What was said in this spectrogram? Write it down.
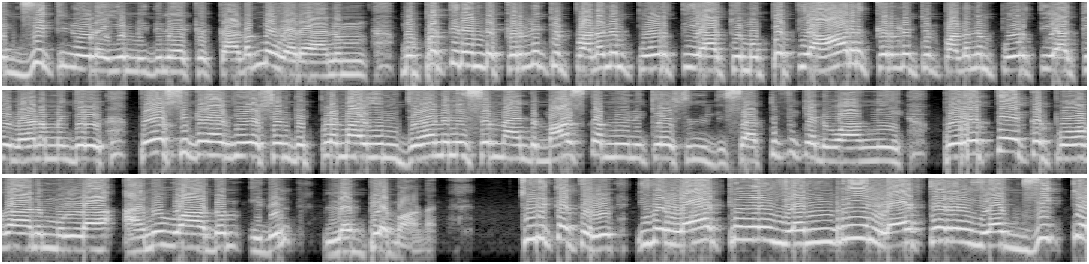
എക്സിറ്റിലൂടെയും ഇതിലേക്ക് കടന്നു വരാനും മുപ്പത്തിരണ്ട് ക്രെഡിറ്റ് പഠനം പൂർത്തിയാക്കി മുപ്പത്തി ആറ് ക്രെഡിറ്റ് പഠനം പൂർത്തിയാക്കി വേണമെങ്കിൽ post graduation diploma in journalism and mass communication certificate വാങ്ങി പുറത്തേക്ക് പോകാനുമുള്ള അനുവാദം ഇതിൽ ലഭ്യമാണ്. ചുരുക്കത്തിൽ ഇത് lateral entry lateral exit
